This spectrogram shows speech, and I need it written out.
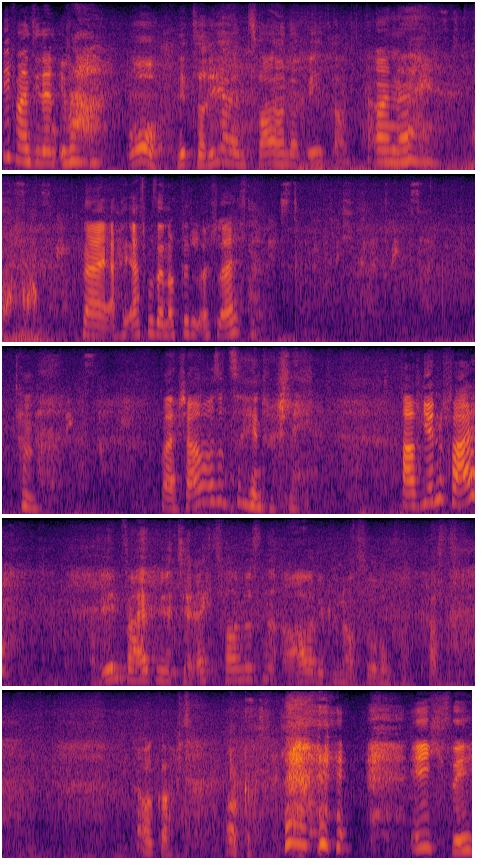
Sieht man sie denn überhaupt? Oh, Pizzeria in 200 Metern. Oh nein. Naja, erst muss er noch ein bisschen was leisten. Hm. Mal schauen, was uns dahinter schlägt. Auf jeden Fall Auf jeden Fall hätten wir jetzt hier rechts fahren müssen, aber wir können auch so rumfahren. Krass. Oh Gott. Oh Gott. Ich sehe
